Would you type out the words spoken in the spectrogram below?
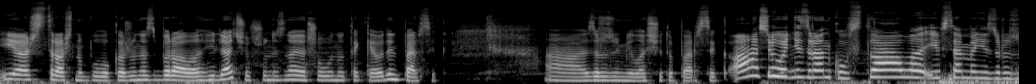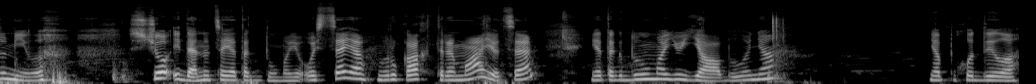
і аж страшно було, кажу, назбирала гілячу, що не знаю, що воно таке. Один персик. А, зрозуміла, що то персик. А сьогодні зранку встала і все мені зрозуміло. Що іде? Ну, це я так думаю. Ось це я в руках тримаю. Це, я так думаю, яблуня. Я походила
